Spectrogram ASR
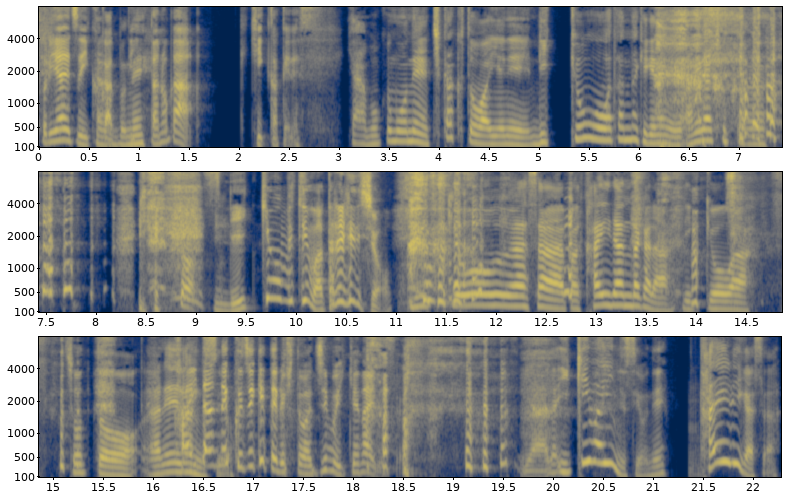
とりあえず行くかって言ったのがきっかけです。いや、僕もね、近くとはいえね、立教を渡んなきゃいけないので、あれがちょっとな、そう。立教別に渡れるでしょ？立教がさ、やっぱ階段だから、立教は。ちょっと、あれな階んですよ。段でくじけてる人はジム行けないですよ。いや、行きはいいんですよね。帰りがさ、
